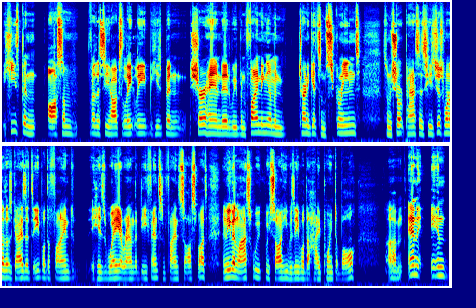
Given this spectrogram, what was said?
He's been awesome for the Seahawks lately. He's been sure-handed. We've been finding him and trying to get some screens, some short passes. He's just one of those guys that's able to find his way around the defense and find soft spots. And even last week, we saw he was able to high point a ball. Um, and in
